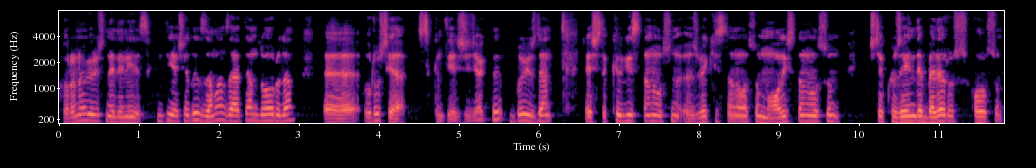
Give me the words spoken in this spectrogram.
koronavirüs nedeniyle sıkıntı yaşadığı zaman zaten doğrudan e, Rusya sıkıntı yaşayacaktı. Bu yüzden işte Kırgızistan olsun, Özbekistan olsun, Moğolistan olsun, işte kuzeyinde Belarus olsun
